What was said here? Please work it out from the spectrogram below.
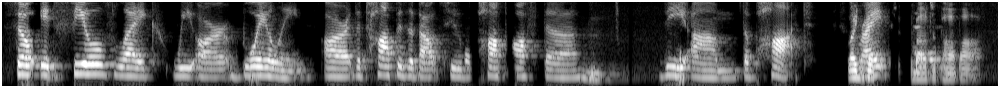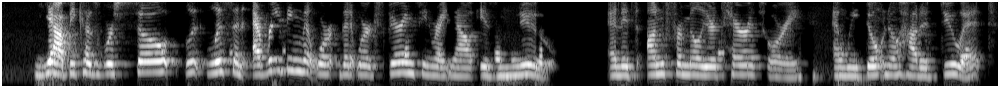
So it feels like we are boiling. Our the top is about to pop off the Mhm. the um the pot, Like right? about to pop off. Yeah, because we're so listen, everything that we're that we're experiencing right now is new and it's unfamiliar territory and we don't know how to do it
